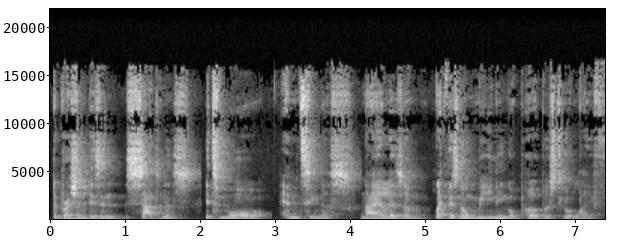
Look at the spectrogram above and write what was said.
Depression isn't sadness it's more emptiness, nihilism, like there's no meaning or purpose to your life.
